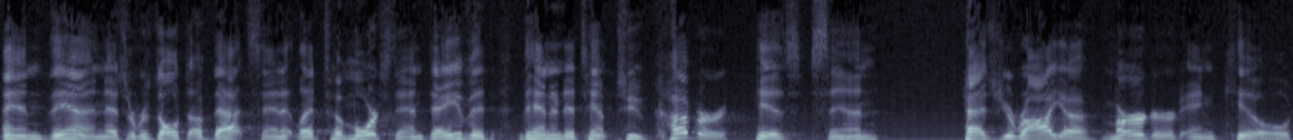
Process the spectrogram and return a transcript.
And then, as a result of that sin, it led to more sin. David, then, in an attempt to cover his sin, has Uriah murdered and killed.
